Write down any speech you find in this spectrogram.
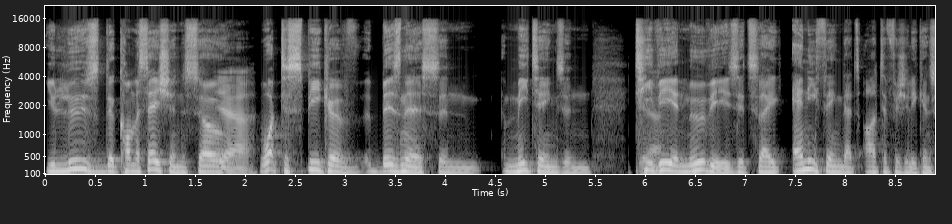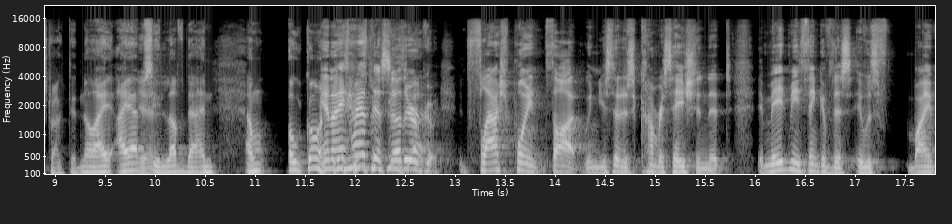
you lose the conversation. So, Yeah. what to speak of business and meetings and TV and movies? It's like anything that's artificially constructed. No, I, I absolutely love that. And and oh, go on. And I had please, this please, other yeah. flashpoint thought when you said it's a conversation that it made me think of this. It was my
